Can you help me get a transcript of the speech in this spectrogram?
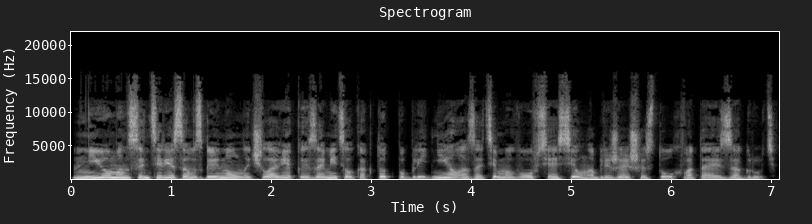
Ньюман с интересом взглянул на человека и заметил, как тот побледнел, а затем и вовсе осел на ближайший стул, хватаясь за грудь.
